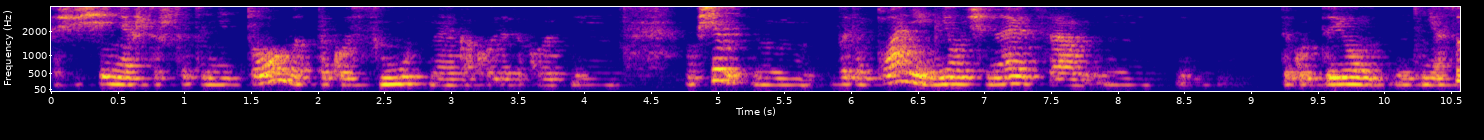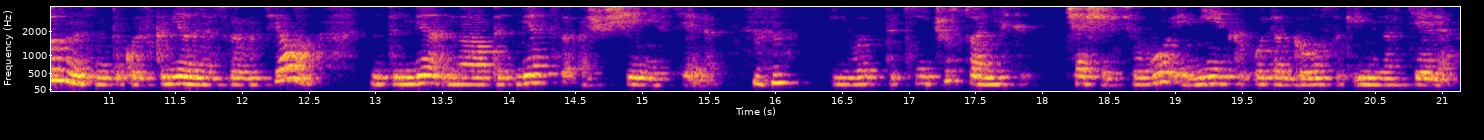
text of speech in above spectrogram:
ощущение, что что-то не то, вот такое смутное какое-то такое... Вообще в этом плане мне очень нравится такой прием это неосознанности, но такое сканирование своего тела, например, на предмет ощущений в теле. Uh-huh. И вот такие чувства, они все, чаще всего имеют какой-то отголосок именно в теле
